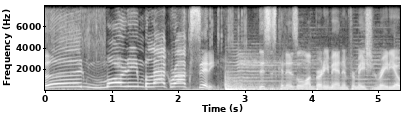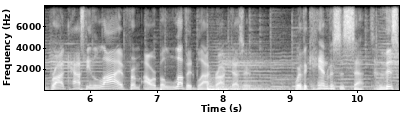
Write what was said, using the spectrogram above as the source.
Good morning, Black Rock City. This is Kanizzle on Burning Man Information Radio, broadcasting live from our beloved Black Rock Desert, where the canvas is set. This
